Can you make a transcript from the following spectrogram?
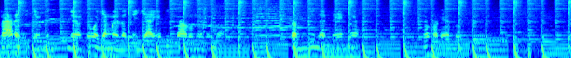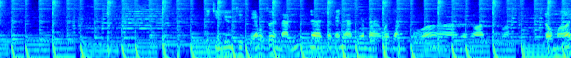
Lá này thì chạy mình cái hoa văn này là chạy dài cái phía sau luôn nha cả nhà xanh với nền đen nha. Rất là đẹp luôn. Thì chị Dương chia sẻ một số hình ảnh ờ, cho cả nhà xem là hoa văn của ờ, ngồi độ mới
